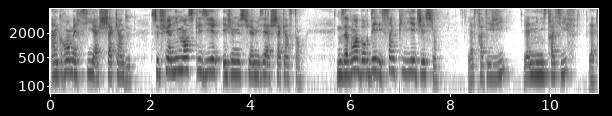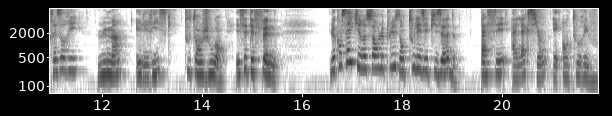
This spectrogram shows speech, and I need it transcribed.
Un grand merci à chacun d'eux. Ce fut un immense plaisir et je me suis amusée à chaque instant. Nous avons abordé les cinq piliers de gestion. La stratégie, l'administratif, la trésorerie, l'humain et les risques, tout en jouant. Et c'était fun. Le conseil qui ressort le plus dans tous les épisodes, passez à l'action et entourez-vous.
